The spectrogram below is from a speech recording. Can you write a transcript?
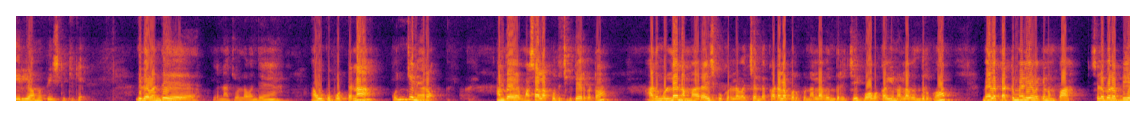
தெரியாமல் பேசிக்கிட்டு இருக்கேன். இதை வந்து என்ன சொல்ல வந்தேன்? நான் உப்பு போட்டேன்னா கொஞ்ச நேரம் அந்த மசாலா கொதிச்சுக்கிட்டே இருக்கட்டும். அதுங்குள்ளே நம்ம ரைஸ் குக்கரில் வச்ச அந்த கடலைப்பருப்பு நல்லா வெந்துருச்சு. கோவக்காயும் நல்லா வெந்திருக்கும். மேலே தட்டு மேலேயே வைக்கணும்ப்பா சில பேர் அப்படியே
